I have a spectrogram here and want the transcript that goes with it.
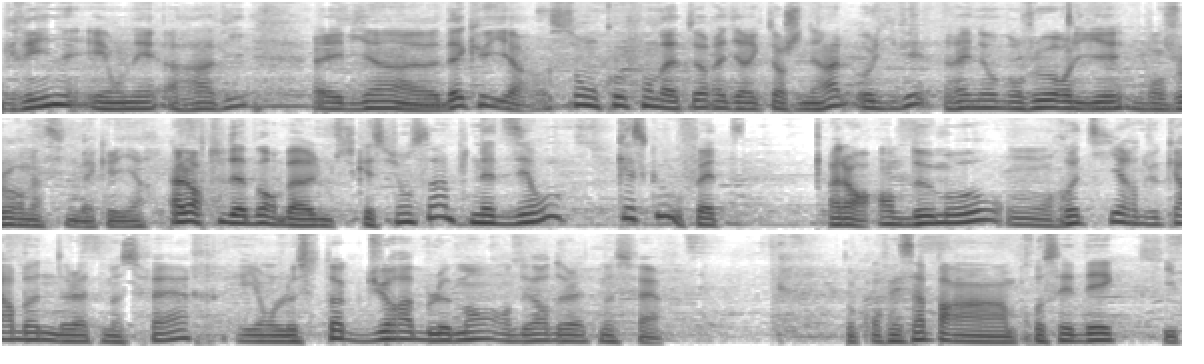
Green et on est ravi eh bien, d'accueillir son cofondateur et directeur général, Olivier Reynaud. Bonjour Olivier. Bonjour, merci de m'accueillir. Alors tout d'abord, bah, une question simple. Net Zero, qu'est-ce que vous faites? Alors, en deux mots, on retire du carbone de l'atmosphère et on le stocke durablement en dehors de l'atmosphère. Donc, on fait ça par un procédé qui n'est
